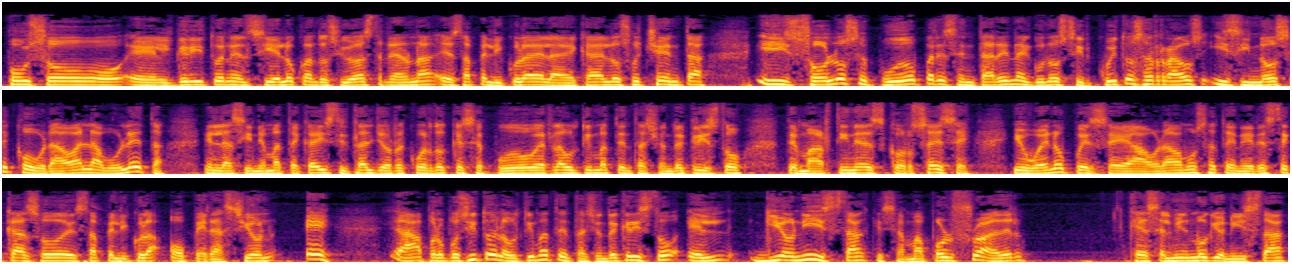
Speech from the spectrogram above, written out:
puso el grito en el cielo cuando se iba a estrenar una, esta película de la década de los 80 y solo se pudo presentar en algunos circuitos cerrados y si no se cobraba la boleta. En la Cinemateca Distrital yo recuerdo que se pudo ver la última tentación de Cristo de Martin Scorsese. Y bueno, pues eh, ahora vamos a tener este caso de esta película Operación E. A propósito de la última tentación de Cristo, el guionista que se llama Paul Schrader que es el mismo guionista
